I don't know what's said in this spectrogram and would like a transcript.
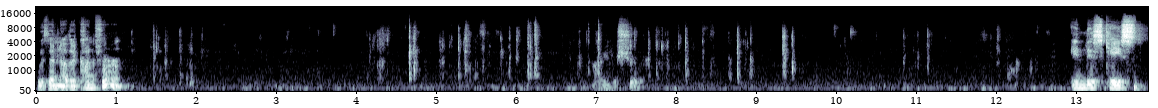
with another confirm. Are you sure? In this case,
